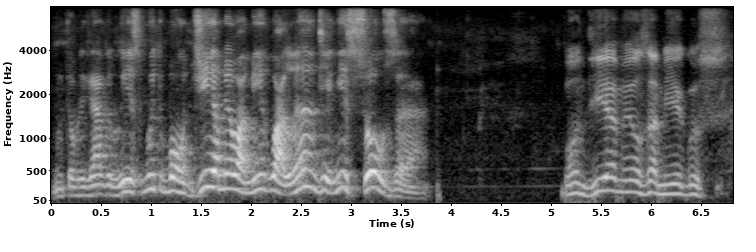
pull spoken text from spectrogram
Muito obrigado, Luiz. Muito bom dia, meu amigo Alain Denis Souza. Bom dia, meus amigos.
